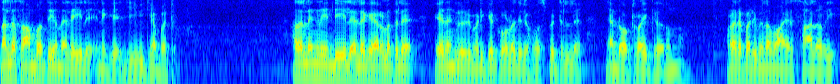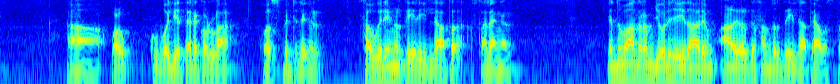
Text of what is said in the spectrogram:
നല്ല സാമ്പത്തിക നിലയിൽ എനിക്ക് ജീവിക്കാൻ പറ്റും. അതല്ലെങ്കിൽ ഇന്ത്യയിലെ അല്ലെങ്കിൽ കേരളത്തിലെ ഏതെങ്കിലും ഒരു മെഡിക്കൽ കോളേജിൽ ഹോസ്പിറ്റലിൽ ഞാൻ ഡോക്ടറായി കയറുന്നു. വളരെ പരിമിതമായ സാലറി വലിയ തിരക്കുള്ള ഹോസ്പിറ്റലുകൾ സൗകര്യങ്ങൾ തീരെ ഇല്ലാത്ത സ്ഥലങ്ങൾ. എന്തുമാത്രം ജോലി ചെയ്താലും ആളുകൾക്ക് സംതൃപ്തിയില്ലാത്ത അവസ്ഥ.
